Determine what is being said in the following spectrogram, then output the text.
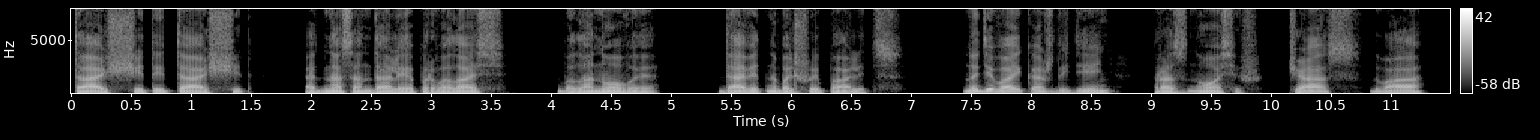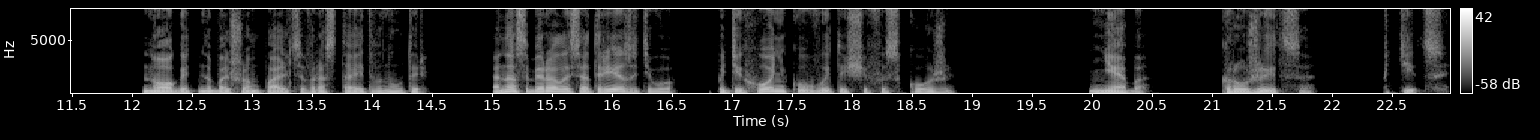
Тащит и тащит. Одна сандалия порвалась, была новая. Давит на большой палец. Надевай каждый день. Разносишь. Час, два. Ноготь на большом пальце врастает внутрь. Она собиралась отрезать его, потихоньку вытащив из кожи. Небо. Кружится. Птицы.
